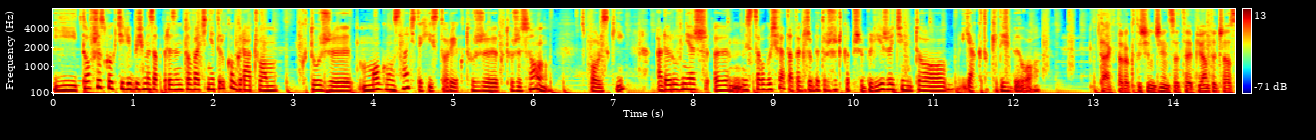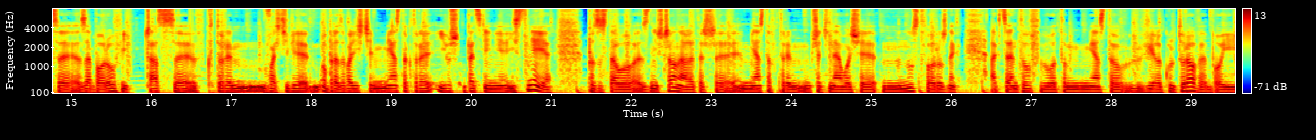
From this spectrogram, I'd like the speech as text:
I to wszystko chcielibyśmy zaprezentować nie tylko graczom, którzy mogą znać tę historię, którzy, którzy są z Polski, ale również z całego świata, tak żeby troszeczkę przybliżyć im to, jak to kiedyś było. Tak, to rok 1905, czas e, zaborów i czas, e, w którym właściwie obrazowaliście miasto, które już obecnie nie istnieje. Pozostało zniszczone, ale też e, miasto, w którym przecinało się mnóstwo różnych akcentów. Było to miasto wielokulturowe, bo i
